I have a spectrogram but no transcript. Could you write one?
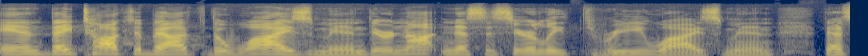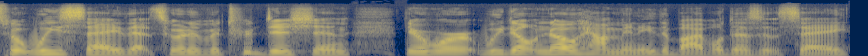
And they talked about the wise men. They're not necessarily three wise men. That's what we say. That's sort of a tradition. There were, we don't know how many. The Bible doesn't say.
